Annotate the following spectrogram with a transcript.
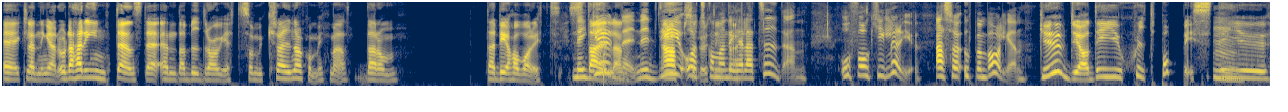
eh, klänningar och det här är inte ens det enda bidraget som Ukraina har kommit med där, de, där det har varit Nej stylen. gud nej, nej det är ju återkommande inte. hela tiden. Och folk gillar det ju. Alltså uppenbarligen. Gud ja, det är ju skitpoppis. Det är Mm. ju...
